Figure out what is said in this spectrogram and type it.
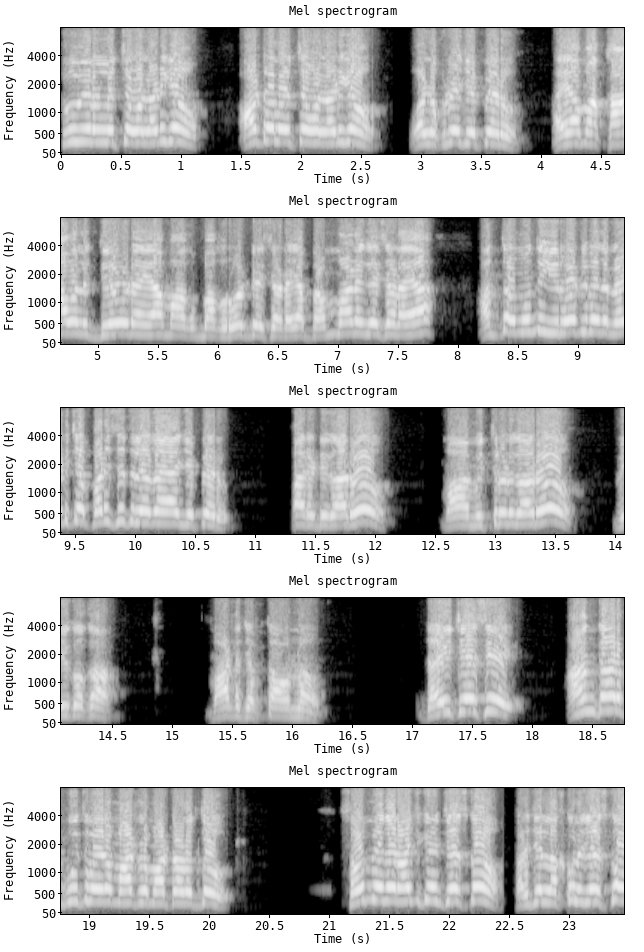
టూ వీలర్లు వచ్చే వాళ్ళు అడిగాం. ఆటోలు వచ్చే వాళ్ళు అడిగాం. వాళ్ళు ఒకటే చెప్పారు అయ్యా మా కావలి దేవుడు అయ్యా మాకు మాకు రోడ్డు వేసాడయ్యా బ్రహ్మాండంగా వేసాడయ్యా అంతకుముందు ఈ రోడ్ల మీద నడిచే పరిస్థితి లేదయా అని చెప్పారు. రెడ్డి గారు మా మిత్రుడు గారు మీకు ఒక మాట చెప్తా ఉన్నాం. దయచేసి అహంకారపూతమైన మాటలు మాట్లాడొద్దు. సౌమ్యంగా రాజకీయం చేసుకో ప్రజల హక్కులు చేసుకో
